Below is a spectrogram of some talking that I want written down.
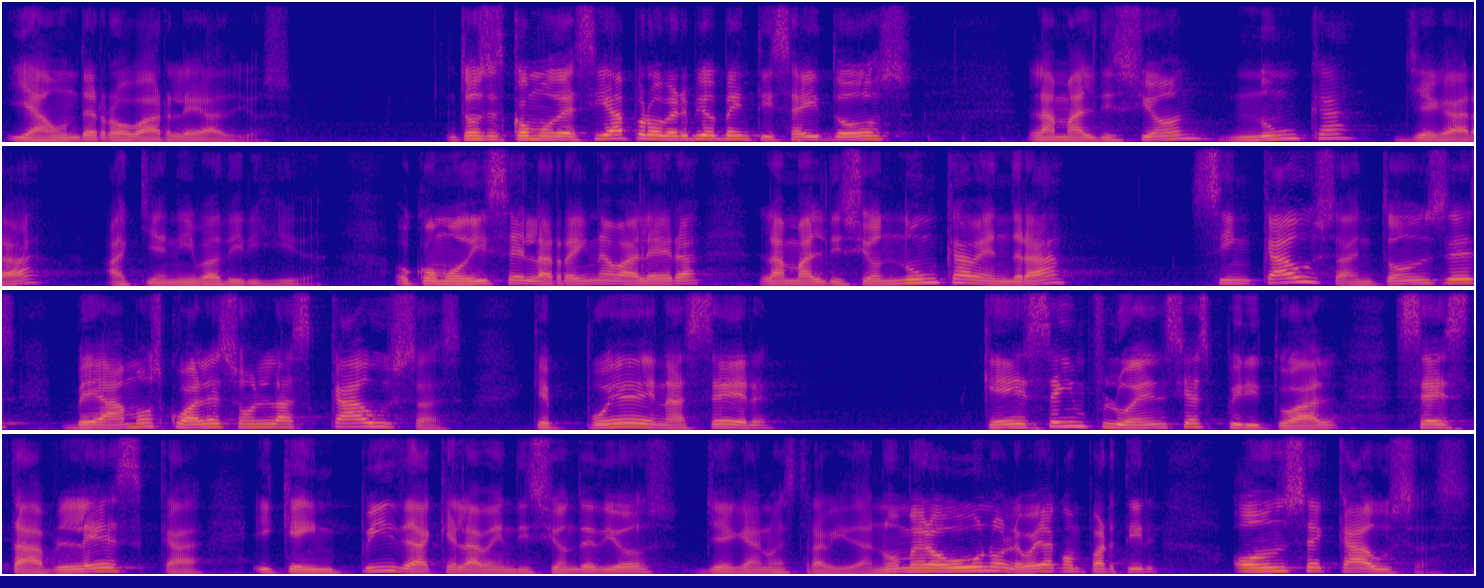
y aún de robarle a Dios. Entonces, como decía Proverbios 26, 2, la maldición nunca llegará a quien iba dirigida. O como dice la reina Valera, la maldición nunca vendrá sin causa. Entonces veamos cuáles son las causas que pueden hacer que esa influencia espiritual se establezca y que impida que la bendición de Dios llegue a nuestra vida. Número uno, le voy a compartir 11 causas,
